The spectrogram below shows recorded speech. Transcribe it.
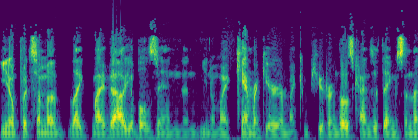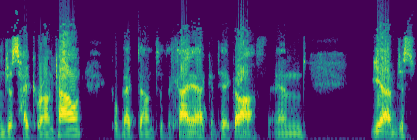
you know, put some of like my valuables in, and you know, my camera gear and my computer and those kinds of things, and then just hike around town, go back down to the kayak and take off, and yeah, I'm just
